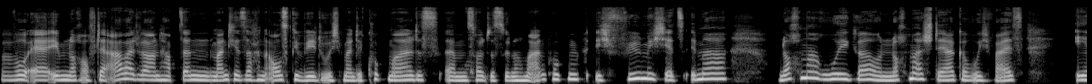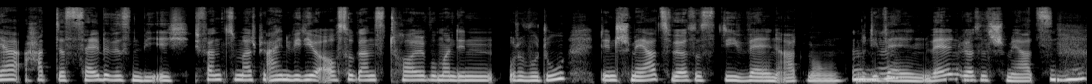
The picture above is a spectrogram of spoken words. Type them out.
wo er eben noch auf der Arbeit war und habe dann manche Sachen ausgewählt, wo ich meinte, guck mal, das ähm, solltest du noch mal angucken. Ich fühle mich jetzt immer noch mal ruhiger und noch mal stärker, wo ich weiß, er hat dasselbe Wissen wie ich. Ich fand zum Beispiel ein Video auch so ganz toll, wo man den, oder wo du, den Schmerz versus die Wellenatmung, mhm. oder die. Wellen, Wellen versus Schmerz. Mhm.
